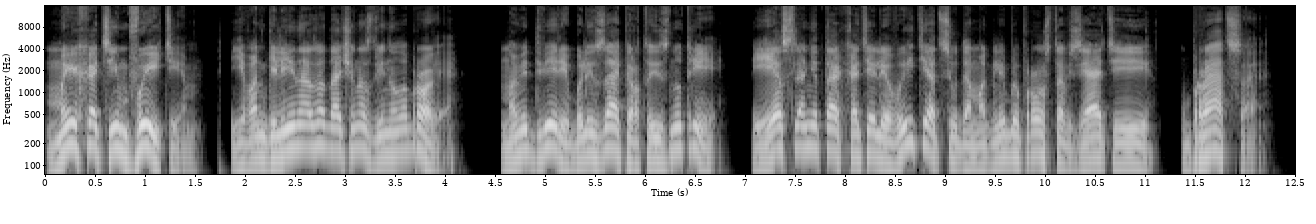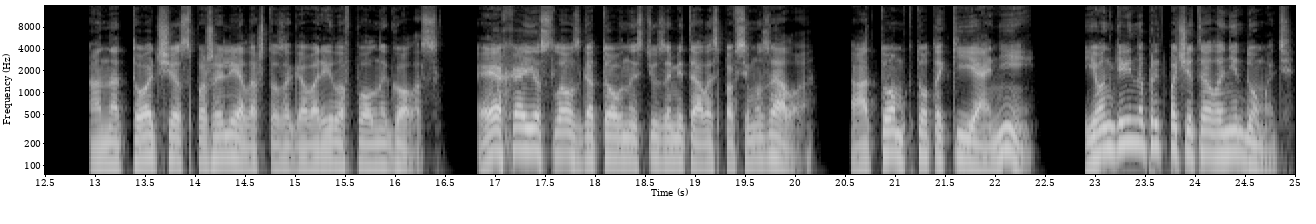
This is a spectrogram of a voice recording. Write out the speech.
«Мы хотим выйти!» Евангелина озадаченно сдвинула брови. Но ведь двери были заперты изнутри. если они так хотели выйти отсюда, могли бы просто взять и... убраться. Она тотчас пожалела, что заговорила в полный голос. Эхо ее слов с готовностью заметалось по всему залу. А о том, кто такие они, Евангелина предпочитала не думать.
